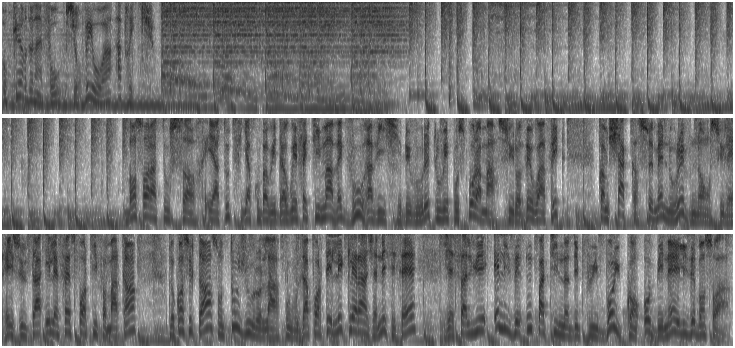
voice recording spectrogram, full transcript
Au cœur de l'info sur VOA Afrique. Bonsoir à tous et à toutes, Yacouba Ouedraoui. Effectivement, avec vous, ravi de vous retrouver pour Sporama sur VOA Afrique. Comme chaque semaine, nous revenons sur les résultats et les faits sportifs marquants. Nos consultants sont toujours là pour vous apporter l'éclairage nécessaire. J'ai salué Élisée Mpatine depuis Boycon au Bénin. Élisée, bonsoir.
